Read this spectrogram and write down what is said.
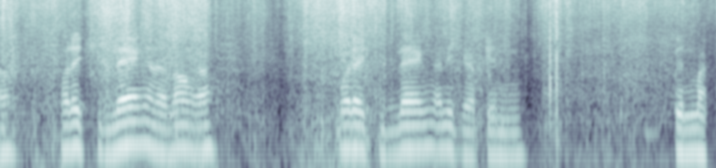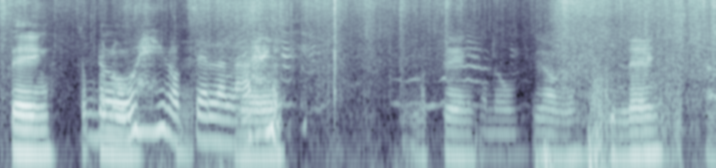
าพอได้กินแรงกันแล้วน้องเอาพอได้กินแรงอันนี้ก็เป็นเป็นหมักแตงกับขโดนมยขอบใจละลายเออหมักแตงขนมพี่น้องกินแรงอ่า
